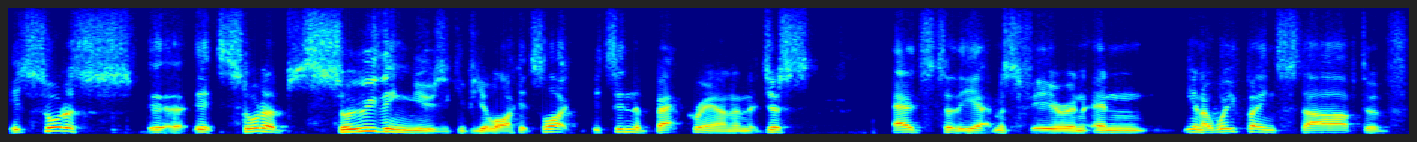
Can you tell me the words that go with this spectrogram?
it's sort of, uh, it's sort of soothing music, if you like. It's like it's in the background and it just, adds to the atmosphere. And, and you know, we've been starved of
